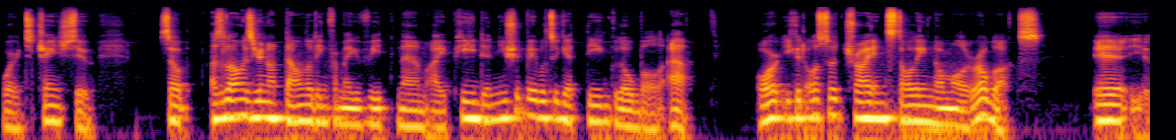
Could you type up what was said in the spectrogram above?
where to change to. So as long as you're not downloading from a Vietnam IP, then you should be able to get the global app. Or you could also try installing normal Roblox. Eh,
